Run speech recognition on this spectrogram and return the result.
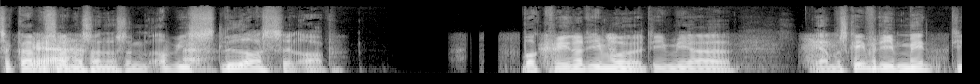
så gør vi Ja. sådan og sådan og sådan, og vi ja. slider os selv op. Hvor kvinder, de, må, de er mere... Ja, måske fordi mænd, de,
